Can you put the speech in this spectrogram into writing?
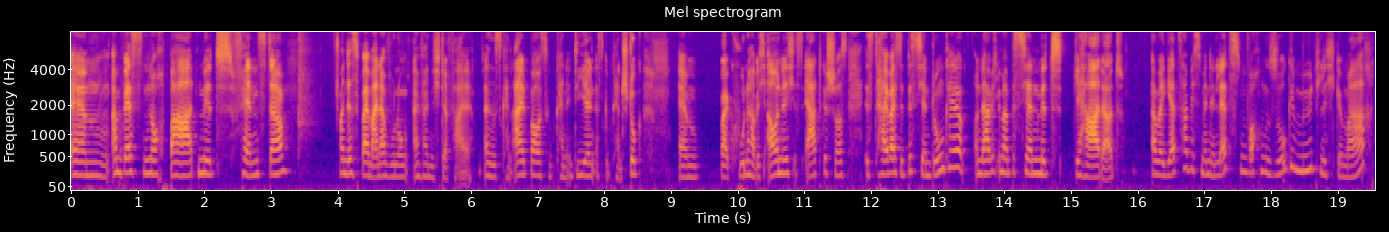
ähm, am besten noch Bad mit Fenster. Und das ist bei meiner Wohnung einfach nicht der Fall. Also es ist kein Altbau, es gibt keine Dielen, es gibt keinen Stuck. Ähm, Balkon habe ich auch nicht, ist Erdgeschoss, ist teilweise ein bisschen dunkel und da habe ich immer ein bisschen mit gehadert. Aber jetzt habe ich es mir in den letzten Wochen so gemütlich gemacht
